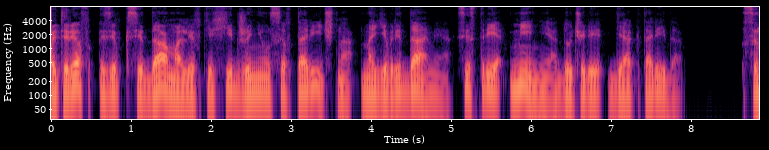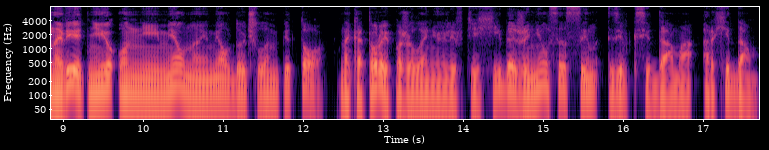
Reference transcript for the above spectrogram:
Потеряв Зевксидама, Левтихид женился вторично на Евридаме, сестре Мения, дочери Диакторида. Сыновей от нее он не имел, но имел дочь Лампито, на которой, по желанию Левтихида, женился сын Зевксидама Архидам.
